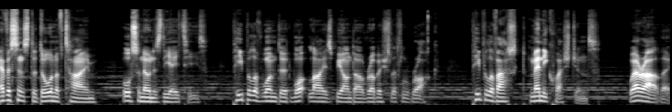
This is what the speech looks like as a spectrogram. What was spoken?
Ever since the dawn of time, also known as the 80s, people have wondered what lies beyond our rubbish little rock. People have asked many questions. Where are they?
